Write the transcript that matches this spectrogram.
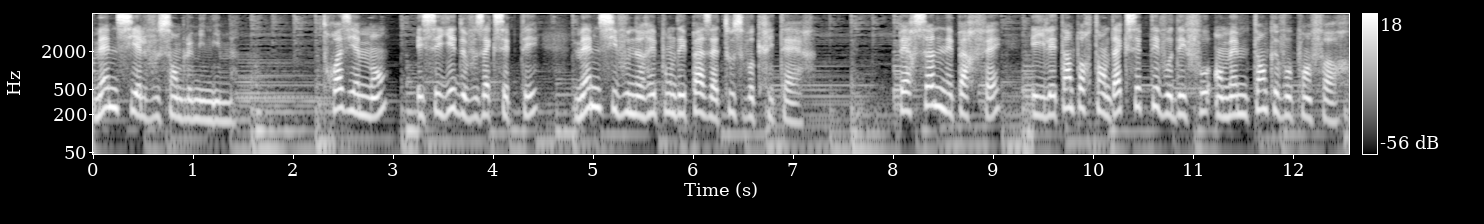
même si elles vous semblent minimes. Troisièmement, essayez de vous accepter, même si vous ne répondez pas à tous vos critères. Personne n'est parfait, et il est important d'accepter vos défauts en même temps que vos points forts.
